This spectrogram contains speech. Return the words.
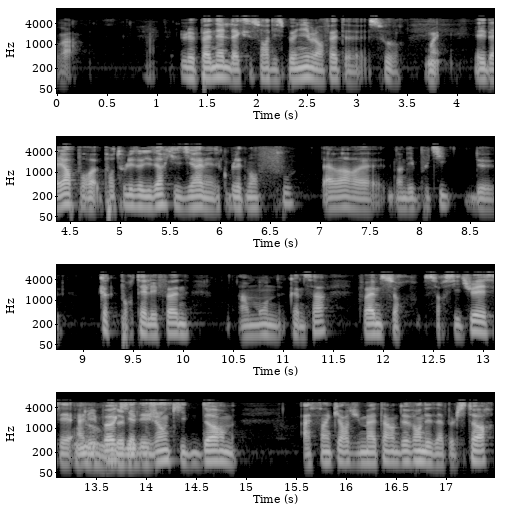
voilà. Le panel d'accessoires disponibles, en fait, s'ouvre. Ouais. Et d'ailleurs, pour, pour tous les auditeurs qui se diraient, mais c'est complètement fou d'avoir dans des boutiques de coques pour téléphone un monde comme ça, il faut même se, se resituer. C'est à l'époque, il y a des gens qui dorment à 5 heures du matin devant des Apple Store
